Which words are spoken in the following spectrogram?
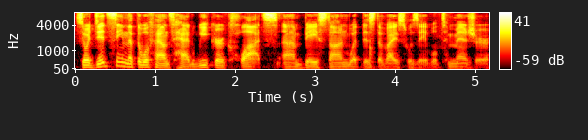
So it did seem that the wolfhounds had weaker clots um, based on what this device was able to measure.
